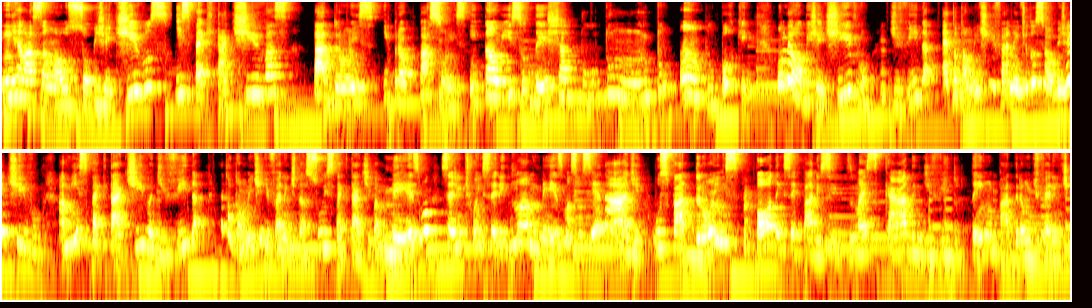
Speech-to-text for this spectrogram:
em relação aos objetivos, expectativas, padrões e preocupações. Então isso deixa tudo muito amplo. Por quê? O meu objetivo de vida é totalmente diferente do seu objetivo. A minha expectativa de vida totalmente diferente da sua expectativa, mesmo se a gente for inserido numa mesma sociedade. Os padrões podem ser parecidos, mas cada indivíduo tem um padrão diferente.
